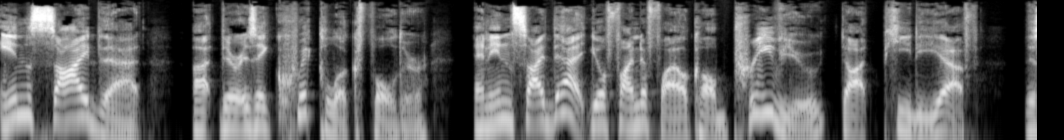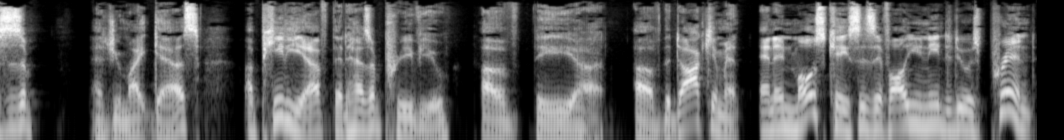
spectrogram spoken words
Inside that, uh, there is a quick look folder, and inside that, you'll find a file called preview.pdf. This is a, as you might guess, a PDF that has a preview of the uh, of the document. And in most cases, if all you need to do is print,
